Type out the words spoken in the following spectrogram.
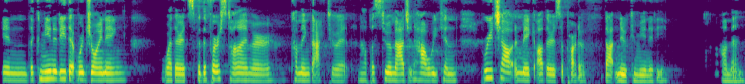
in the community that we're joining whether it's for the first time or coming back to it, and help us to imagine how we can reach out and make others a part of that new community. Amen.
